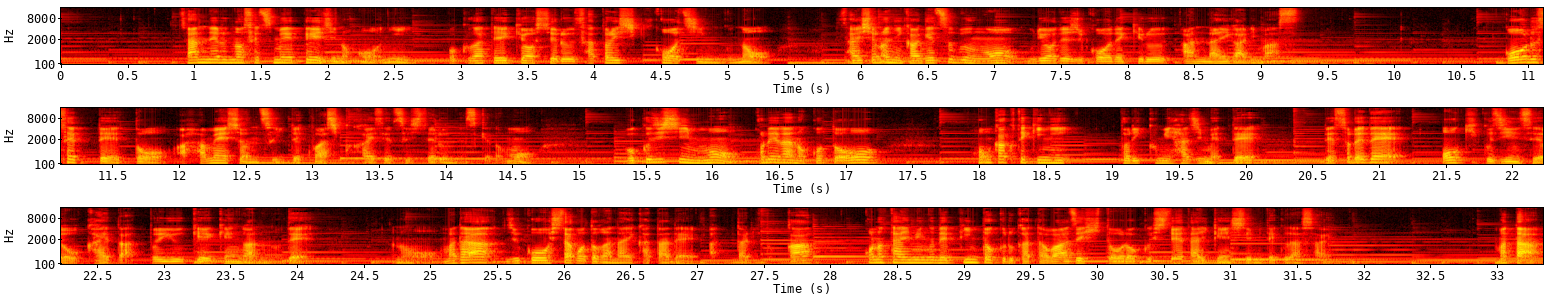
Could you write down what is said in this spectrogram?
チャンネルの説明ページの方に僕が提供している悟り式コーチングの最初の2ヶ月分を無料で受講できる案内があります。ゴール設定とアファメーションについて詳しく解説してるんですけども、僕自身もこれらのことを本格的に取り組み始めて、で、それで大きく人生を変えたという経験があるので、あの、まだ受講したことがない方であったりとか、このタイミングでピンとくる方はぜひ登録して体験してみてください。また、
